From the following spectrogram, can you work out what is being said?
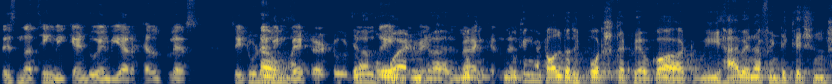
there's nothing we can do and we are helpless. So it would have been better to yeah, do the oh, intervention and, uh, looking, then... looking, at all the reports that we have got, we have enough indications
